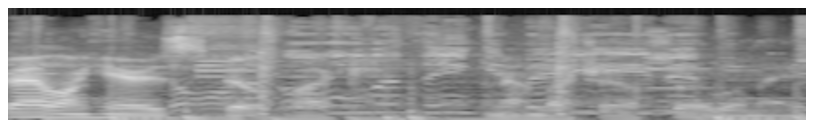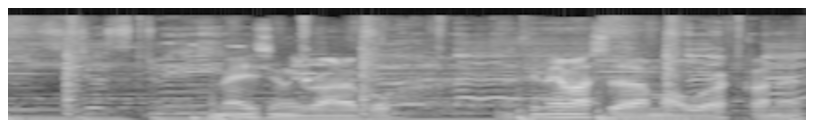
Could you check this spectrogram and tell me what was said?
Trail along here is built like a mountain bike trail, so well made. Amazingly runnable. I think they must have done more work on it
